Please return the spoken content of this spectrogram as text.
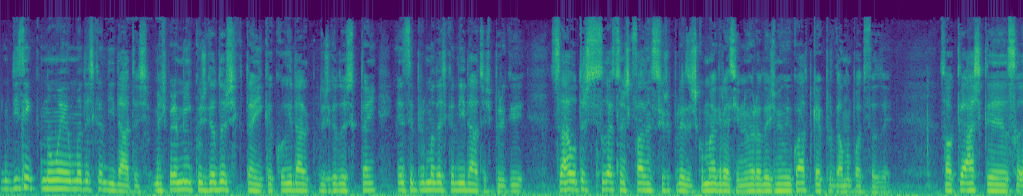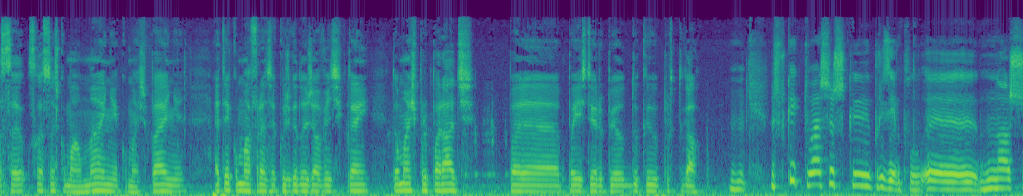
Dizem que não é uma das candidatas, mas para mim, com os jogadores que tem, com a qualidade dos jogadores que tem, é sempre uma das candidatas. Porque se há outras seleções que fazem surpresas, como a Grécia no Euro 2004, porque é que Portugal não pode fazer? Só que acho que seleções como a Alemanha, como a Espanha, até como a França, com os jogadores jovens que têm, estão mais preparados para, para este europeu do que Portugal. Uhum. Mas porquê é que tu achas que, por exemplo, uh, nós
